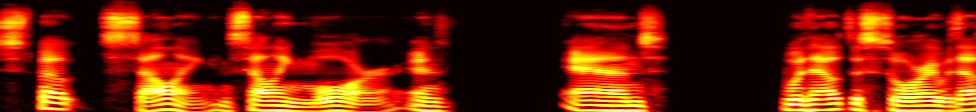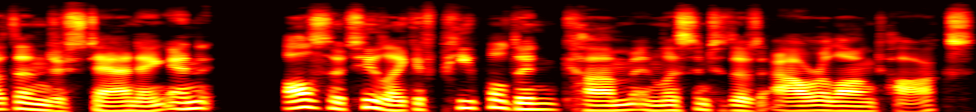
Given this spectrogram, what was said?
just about selling and selling more. And, and without the story, without the understanding. And also, too, like, if people didn't come and listen to those hour long talks,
